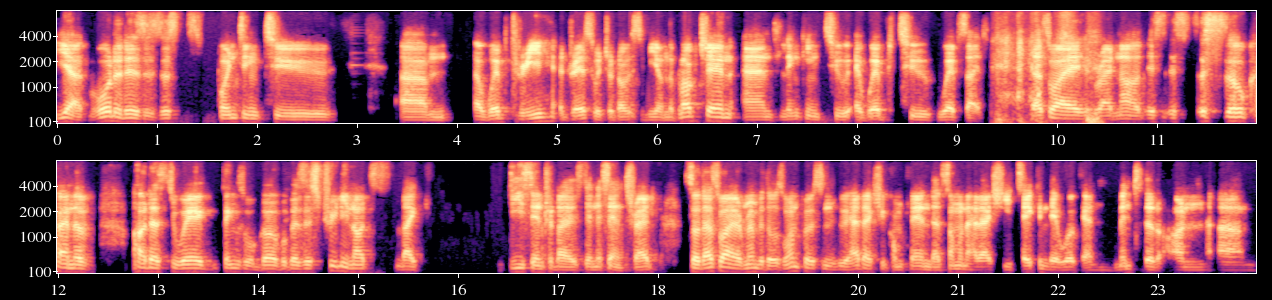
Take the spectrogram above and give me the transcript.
yeah, what it is is just pointing to um, a Web3 address, which would obviously be on the blockchain, and linking to a Web2 website. That's why right now it's, it's so kind of hard as to where things will go because it's truly not like decentralized in a sense, right? So that's why I remember there was one person who had actually complained that someone had actually taken their work and minted it on um,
